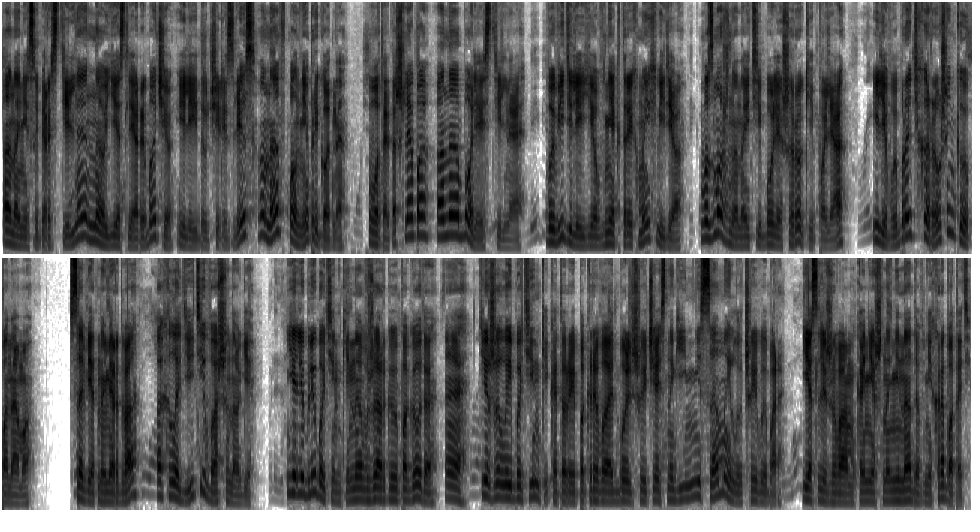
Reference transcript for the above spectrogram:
Она не супер стильная, но если я рыбачу или иду через лес, она вполне пригодна. Вот эта шляпа, она более стильная. Вы видели ее в некоторых моих видео. Возможно, найти более широкие поля или выбрать хорошенькую панаму. Совет номер два – охладите ваши ноги. Я люблю ботинки, но в жаркую погоду, а, тяжелые ботинки, которые покрывают большую часть ноги, не самый лучший выбор. Если же вам, конечно, не надо в них работать.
